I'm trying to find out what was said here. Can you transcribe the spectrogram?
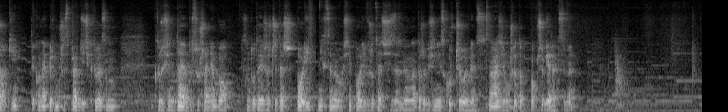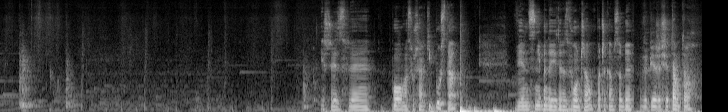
Suszarki, tylko najpierw muszę sprawdzić, które są, które się nadają do suszenia, bo są tutaj rzeczy też poli. Nie chcemy właśnie poli wrzucać ze względu na to, żeby się nie skurczyły, więc na razie muszę to poprzybierać sobie. Jeszcze jest e, połowa suszarki pusta, więc nie będę jej teraz włączał. Poczekam sobie. Wybierze się tamto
